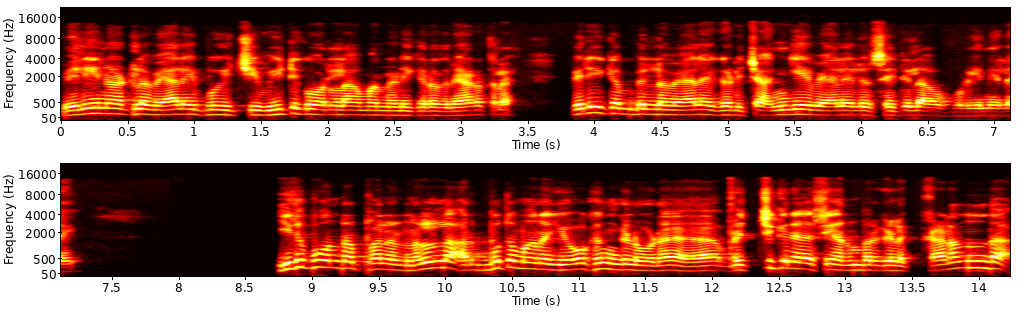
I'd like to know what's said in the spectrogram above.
வெளிநாட்டில் வேலை போயிடுச்சு வீட்டுக்கு வரலாமான்னு நினைக்கிறது நேரத்தில் பெரிய கம்பெனியில் வேலை கிடைச்சி அங்கேயே வேலையில் செட்டில் ஆகக்கூடிய நிலை. இது போன்ற பல நல்ல அற்புதமான யோகங்களோட விருச்சிக ராசி அன்பர்களை கடந்த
